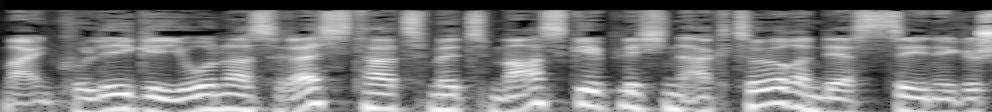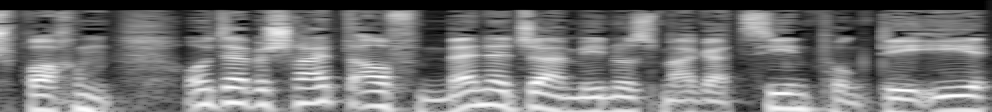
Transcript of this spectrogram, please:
Mein Kollege Jonas Rest hat mit maßgeblichen Akteuren der Szene gesprochen und er beschreibt auf manager-magazin.de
